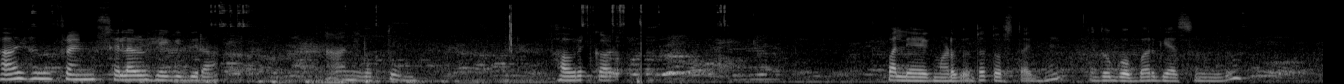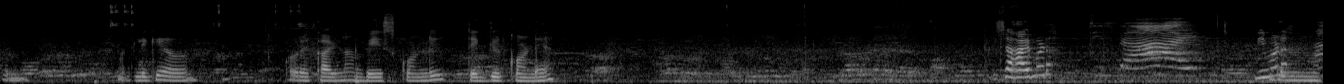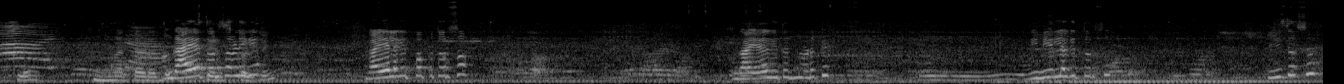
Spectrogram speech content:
Hi hello friends ಎಲ್ಲರೂ ಹೇಗಿದ್ದೀರಾ? ನಾನಿವತ್ತು ಅವರೆಕಾಳು ಪಲ್ಯ ಹೇಗೆ ಮಾಡೋದು ಅಂತ ತೋರಿಸ್ತಾ ಇದ್ದೀನಿ. ಇದು ಗೊಬ್ಬರ ಗ್ಯಾಸ್ ನಮ್ಮದು ಮೊದಲಿಗೆ ಅವರೆಕಾಳನ್ನ ಬೇಯಿಸ್ಕೊಂಡು ತೆಗೆದಿಟ್ಕೊಂಡೆ. ಹಾಯ್ ಮಾಡು. ನೀ ಮಾಡು. ನನ್ನ ಮಕ್ಕಳು ಮಾತಾಡೋದು ಗಾಯ ಪಪ್ಪ ತೋರ್ಸು. ಗಾಯ ಆಗಿತ್ತಂತ ನೋಡಪ್ಪಿ ನೀನು ಎಲ್ಲಾಗಿತ್ತು ತೋರಿಸು. ನೀ ತೋರಿಸು.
